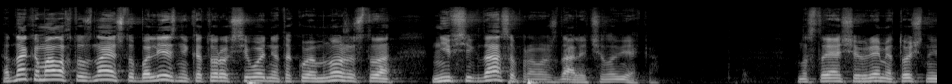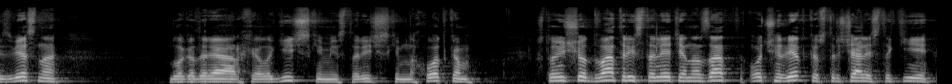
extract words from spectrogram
Однако мало кто знает, что болезни, которых сегодня такое множество, не всегда сопровождали человека. В настоящее время точно известно, благодаря археологическим и историческим находкам, что еще 2-3 столетия назад очень редко встречались такие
